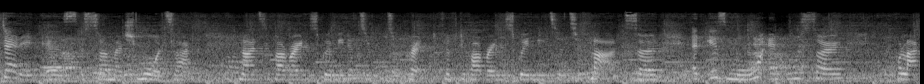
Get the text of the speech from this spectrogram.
static is, so much more. It's like 95 rand a square meter to, to print, 55 rand a square meter to flight. So it is more and also for like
